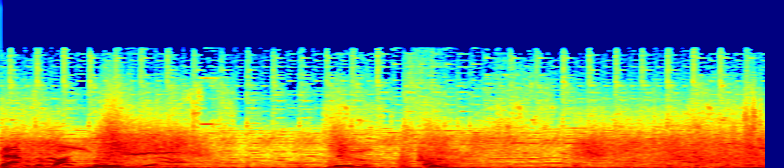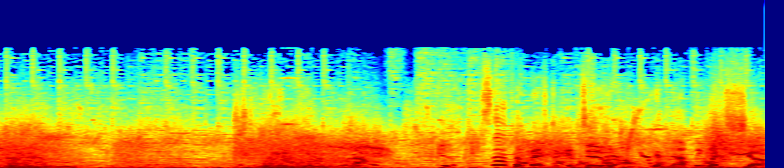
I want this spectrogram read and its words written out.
That was a rotten move! Is that the best you can do? Nothing but show!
